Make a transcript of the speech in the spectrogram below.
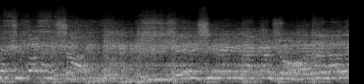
erkölcsi tanulság. Tűzéség nekem soha nem elég,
